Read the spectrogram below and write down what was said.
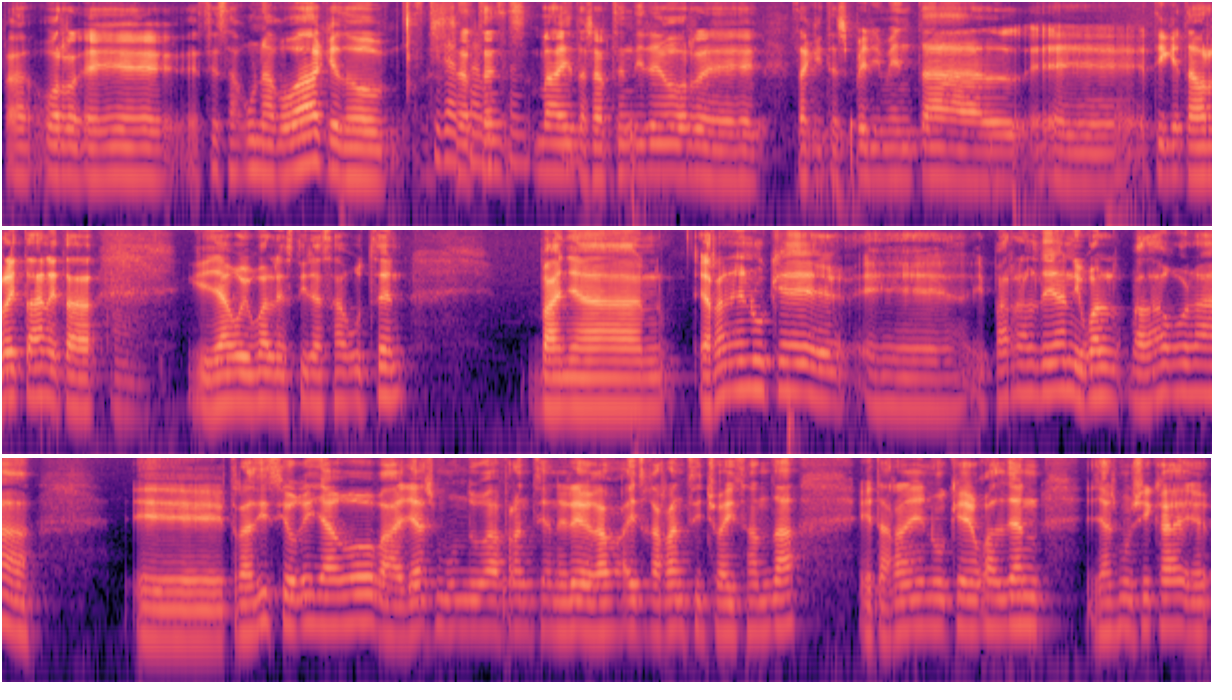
ba, hor e, ez ezagunagoak edo sartzen, bai, eta sartzen dire hor e, zakit experimental e, etiketa horretan eta gehiago igual ez dira ezagutzen. Baina erranen nuke e, iparraldean igual badagola e, tradizio gehiago ba, jazz mundua frantzian ere aiz garrantzitsua izan da eta erranen nuke egualdean jazz musika e,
